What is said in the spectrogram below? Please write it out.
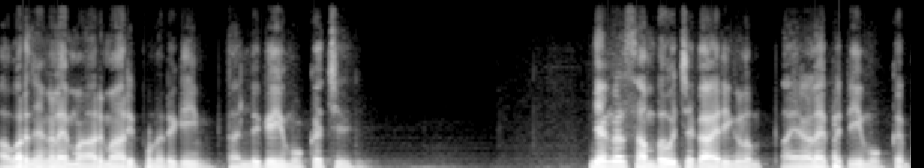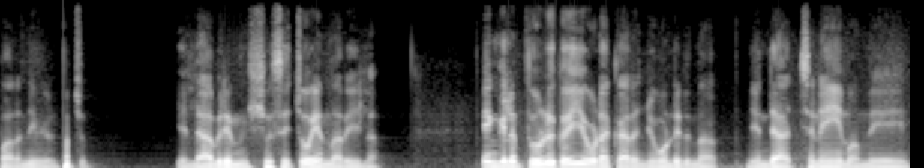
അവർ ഞങ്ങളെ മാറി മാറി പുണരുകയും തല്ലുകയും ഒക്കെ ചെയ്തു. ഞങ്ങൾ സംഭവിച്ച കാര്യങ്ങളും അയാളെപ്പറ്റിയും ഒക്കെ പറഞ്ഞു കേൾപ്പിച്ചു. എല്ലാവരും വിശ്വസിച്ചോ എന്നറിയില്ല. എങ്കിലും തൊഴുകൈയോടെ കരഞ്ഞുകൊണ്ടിരുന്ന എന്റെ അച്ഛനെയും അമ്മയെയും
